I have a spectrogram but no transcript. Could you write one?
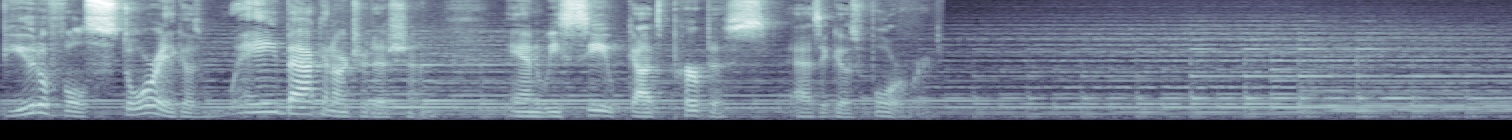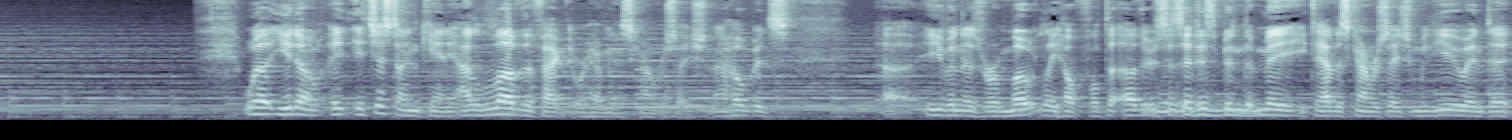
beautiful story that goes way back in our tradition, and we see God's purpose as it goes forward. Well, you know, it, it's just uncanny. I love the fact that we're having this conversation. I hope it's uh, even as remotely helpful to others as it has been to me to have this conversation with you and to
